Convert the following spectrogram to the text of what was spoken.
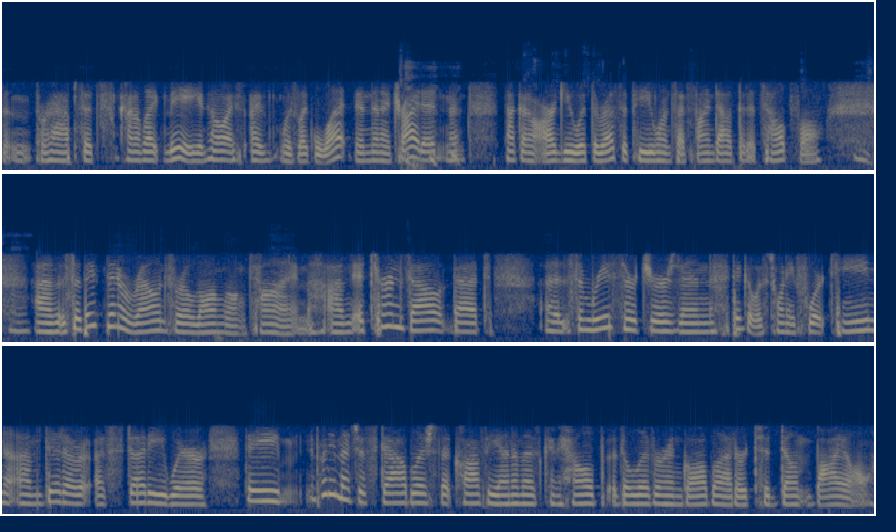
um, perhaps it's kind of like me. You know, I, I was like, what? And then I tried it, and I'm not going to argue with the recipe once I find out that it's helpful. Um, so they've been around for a long, long time. Um, it turns out that uh, some researchers in, I think it was 2014, um, did a, a study where they pretty much established that coffee enemas can help the liver and gallbladder to dump bile,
